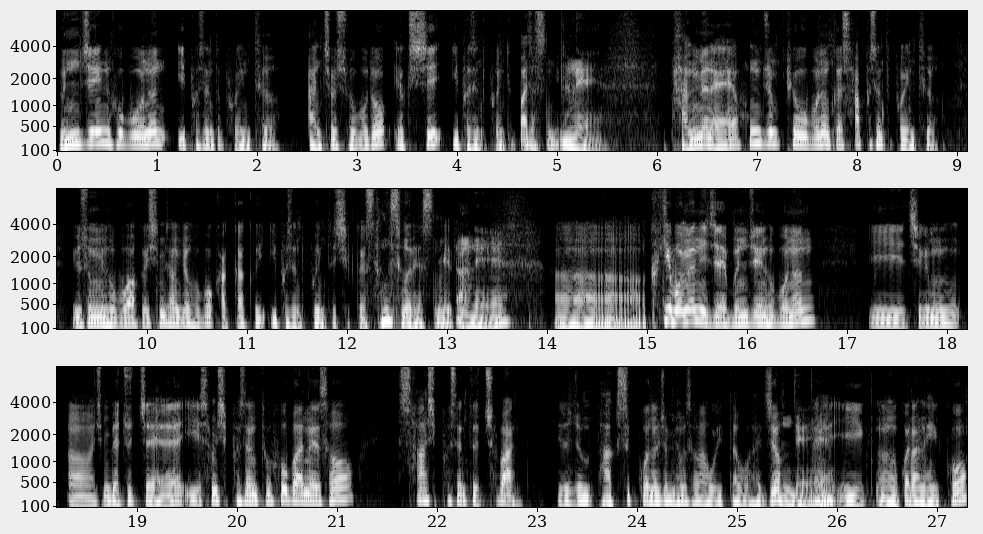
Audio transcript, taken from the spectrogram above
문재인 후보는 2%포인트, 안철수 후보도 역시 2%포인트 빠졌습니다. 네. 반면에 홍준표 후보는 그 4%포인트, 유승민 후보와 그 심상정 후보 각각 그 2%포인트씩 그 상승을 했습니다. 네. 어, 크게 보면 이제 문재인 후보는 이 지금 어 지금 몇 주째 이 30% 후반에서 40% 초반 이런 좀 박스권을 좀 형성하고 있다고 하죠. 네. 이 어, 권한에 있고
